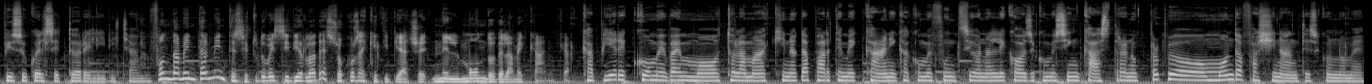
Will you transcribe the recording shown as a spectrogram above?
più su quel settore lì, diciamo. Fondamentalmente, se tu dovessi dirlo adesso, cos'è che ti piace nel mondo della meccanica? Capire come va in moto la macchina, la parte meccanica, come funzionano le cose, come si incastrano, proprio un mondo affascinante secondo me.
